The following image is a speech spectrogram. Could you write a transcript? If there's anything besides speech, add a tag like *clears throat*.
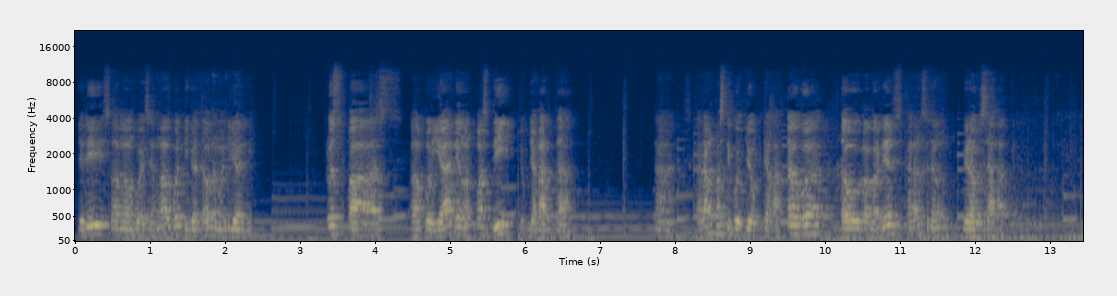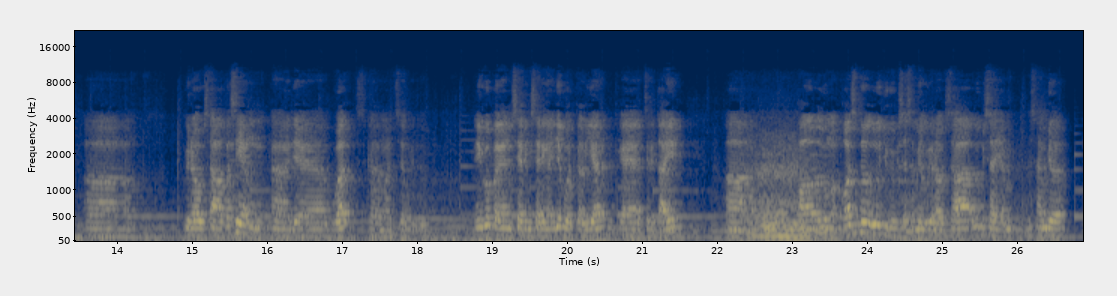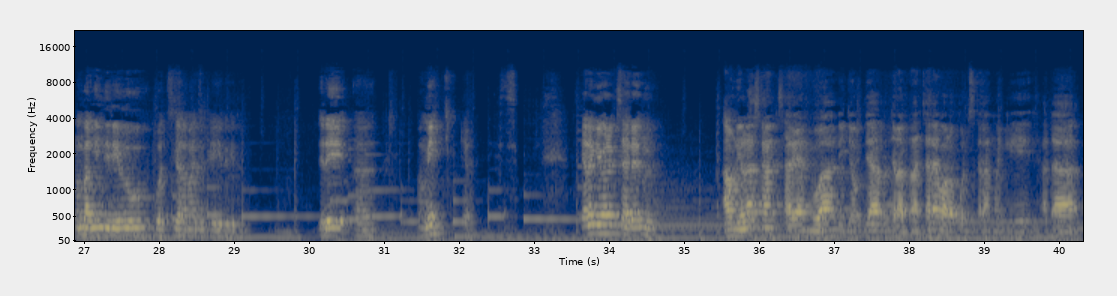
Jadi selama gua SMA, gua tiga tahun sama dia nih. Terus pas eh, kuliah dia ngekos di Yogyakarta. Nah, sekarang pas di Yogyakarta gua tahu kabar dia sekarang sedang wirausaha gitu. Eh, wirausaha apa sih yang eh, dia buat segala macam gitu. Ini gue pengen sharing-sharing aja buat kalian kayak ceritain uh, kalau lu ngekos tuh lu juga bisa sambil wirausaha, lu bisa yang sambil ngembangin diri lu buat segala macam kayak gitu gitu. Jadi, uh, mami, Ya. sekarang gimana keseharian lu? Alhamdulillah sekarang keseharian gua di Jogja berjalan lancar ya walaupun sekarang lagi ada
